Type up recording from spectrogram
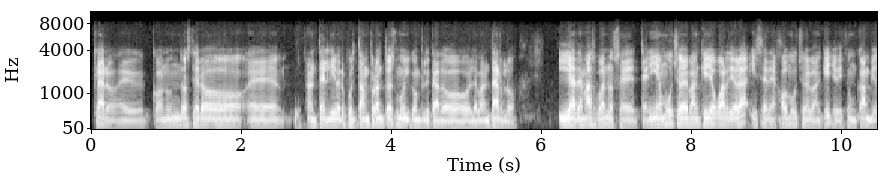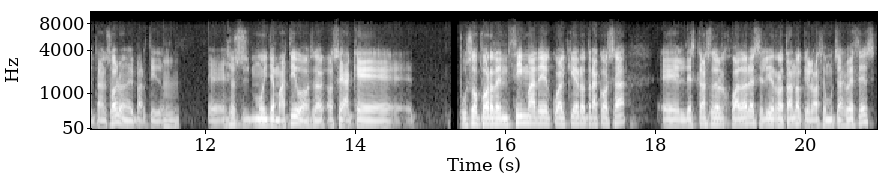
Claro, eh, con un 2-0 eh, ante el Liverpool tan pronto es muy complicado levantarlo. Y además, bueno, se tenía mucho el banquillo Guardiola y se dejó mucho el banquillo. Hizo un cambio tan solo en el partido. Mm. eso es muy llamativo. O sea, que puso por encima de cualquier otra cosa el descanso de los jugadores, el ir rotando, que lo hace muchas veces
